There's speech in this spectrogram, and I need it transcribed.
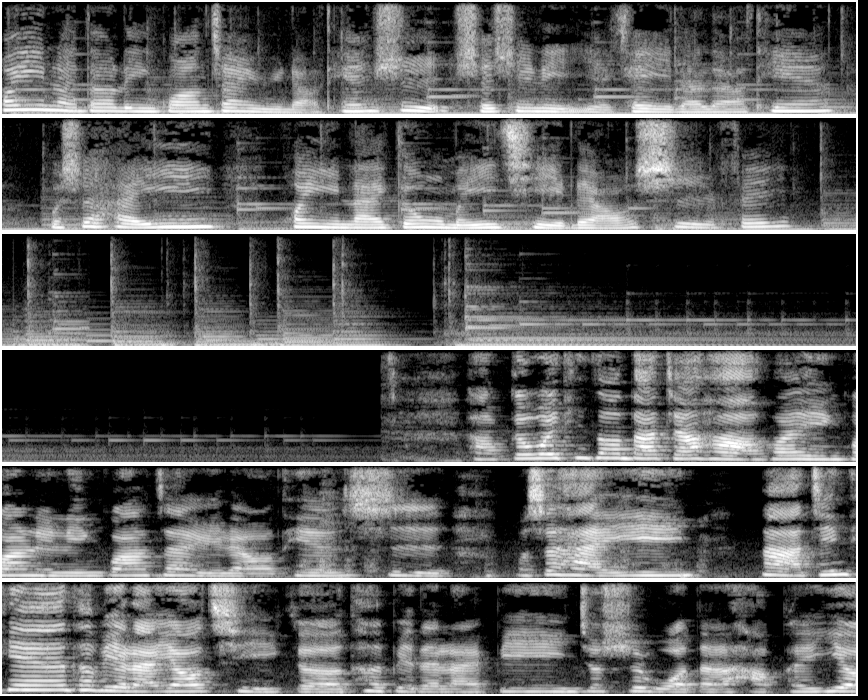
欢迎来到灵光战语聊天室，身心里也可以聊聊天。我是海英，欢迎来跟我们一起聊是非。好，各位听众，大家好，欢迎光临灵光在语聊天室，我是海英。那今天特别来邀请一个特别的来宾，就是我的好朋友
